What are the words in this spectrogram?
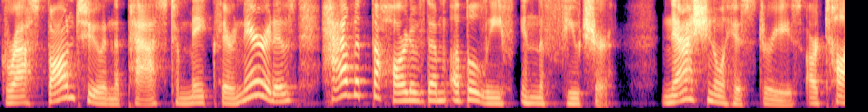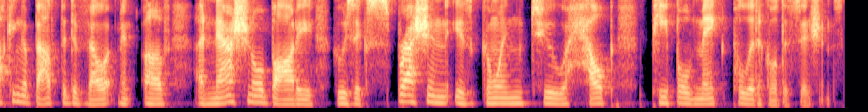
grasped onto in the past to make their narratives have at the heart of them a belief in the future. National histories are talking about the development of a national body whose expression is going to help people make political decisions.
